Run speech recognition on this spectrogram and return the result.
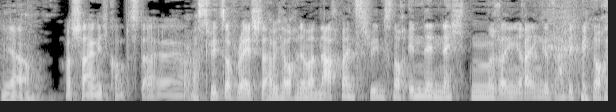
Ja. Wahrscheinlich kommt es daher, ja. Oh, Streets of Rage, da habe ich auch immer nach meinen Streams noch in den Nächten rein, rein habe ich mich noch,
